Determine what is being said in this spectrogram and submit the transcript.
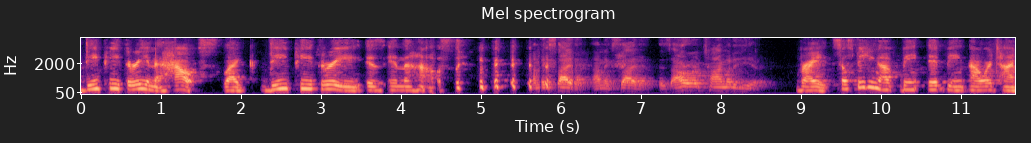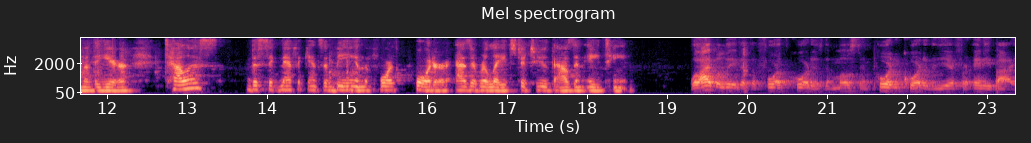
DP3 in the house, like DP3 is in the house. I'm excited. I'm excited. It's our time of the year. Right. So speaking of being it being our time of the year, tell us the significance of being in the fourth quarter as it relates to 2018. Well, I believe that the fourth quarter is the most important quarter of the year for anybody,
